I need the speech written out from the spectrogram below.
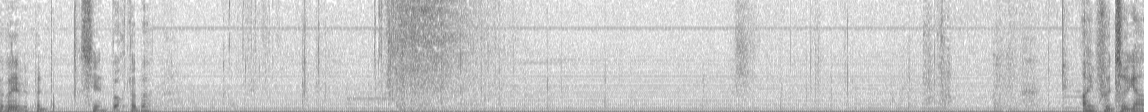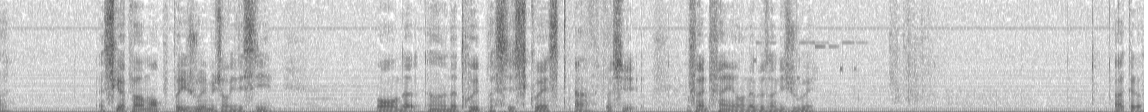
Là-bas, il n'y avait pas une porte. S'il y a une porte là-bas. Il faut une sauvegarde. Parce qu'apparemment, on peut pas y jouer, mais j'ai envie d'essayer. Bon, on a, on a trouvé Princess Quest 1. Parce pour faire une fin, on a besoin d'y jouer. Ah, cadeau.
